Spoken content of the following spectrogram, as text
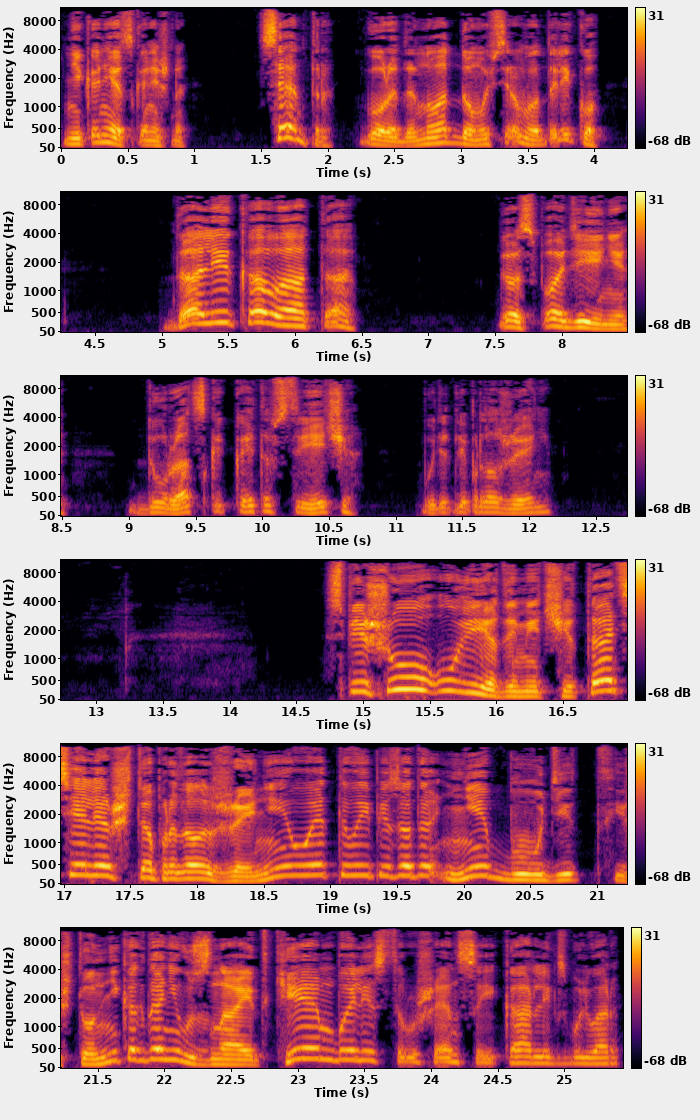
не конец, конечно, центр города, но от дома все равно далеко. Далековато. Господине, дурацкая какая-то встреча. Будет ли продолжение? Спешу уведомить читателя, что продолжения у этого эпизода не будет, и что он никогда не узнает, кем были старушенцы и карлик с бульвара.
